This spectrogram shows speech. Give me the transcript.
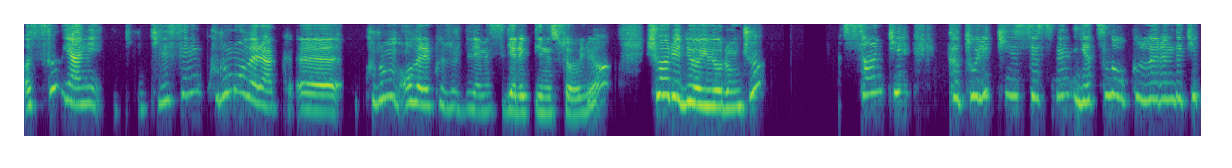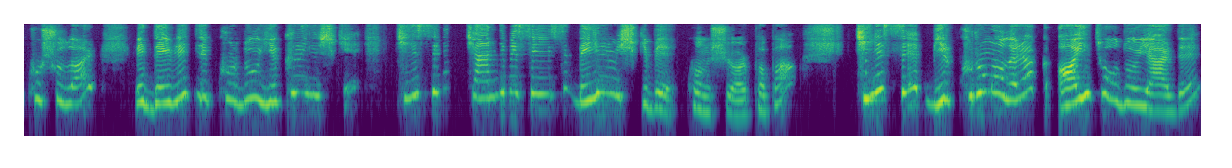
Asıl yani kilisenin kurum olarak e, kurum olarak özür dilemesi gerektiğini söylüyor. Şöyle diyor yorumcu, sanki Katolik Kilisesi'nin yatılı okullarındaki koşullar ve devletle kurduğu yakın ilişki kilisenin kendi meselesi değilmiş gibi konuşuyor Papa. Kilise bir kurum olarak ait olduğu yerde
